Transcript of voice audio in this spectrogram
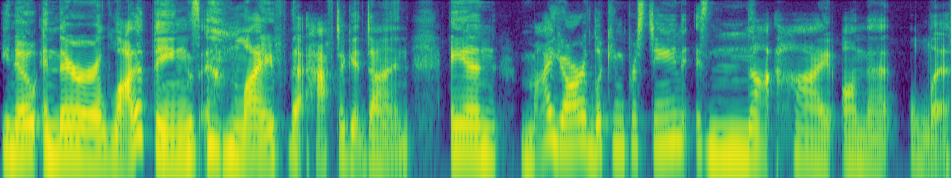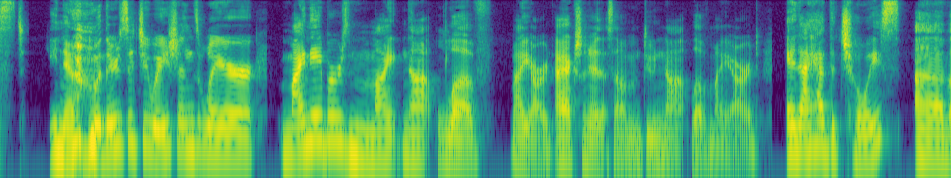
you know, and there are a lot of things in life that have to get done. And my yard looking pristine is not high on that list. You know, there's situations where my neighbors might not love my yard. I actually know that some of them do not love my yard. And I had the choice of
